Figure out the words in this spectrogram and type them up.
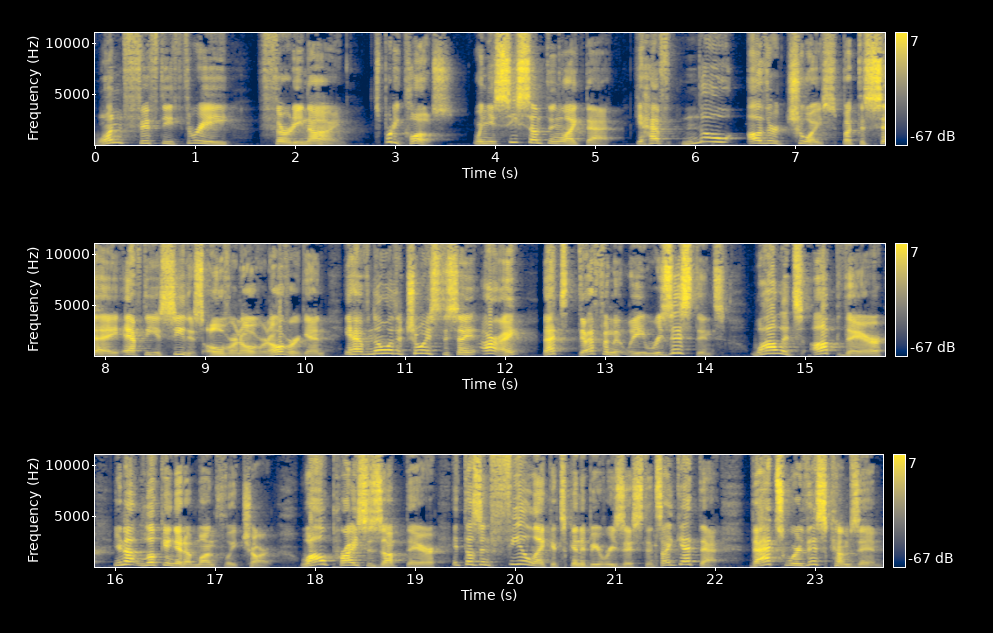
153.39. It's pretty close. When you see something like that, you have no other choice but to say, after you see this over and over and over again, you have no other choice to say, all right, that's definitely resistance. While it's up there, you're not looking at a monthly chart. While price is up there, it doesn't feel like it's going to be resistance. I get that. That's where this comes in.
